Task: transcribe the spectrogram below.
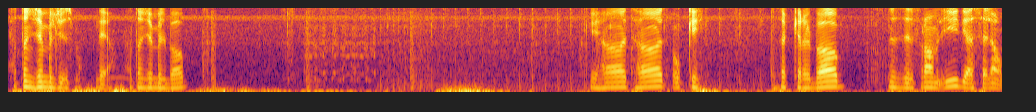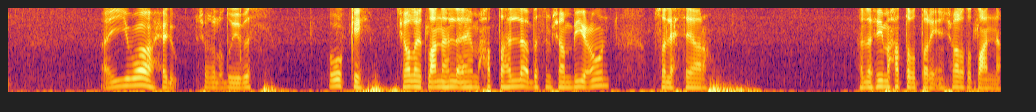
حطن جنب ال شو اسمه. دقيقة حطن جنب الباب. okay هات هات. okay. سكر الباب. نزل فرام الإيد. يا سلام. أيوه حلو. شغل أضوية بس. okay. إن شاء الله يطلع لنا هلا محطة هلا بس مشان بيعون وصلح سيارة. هلا في محطة بالطريق. إن شاء الله تطلع لنا.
